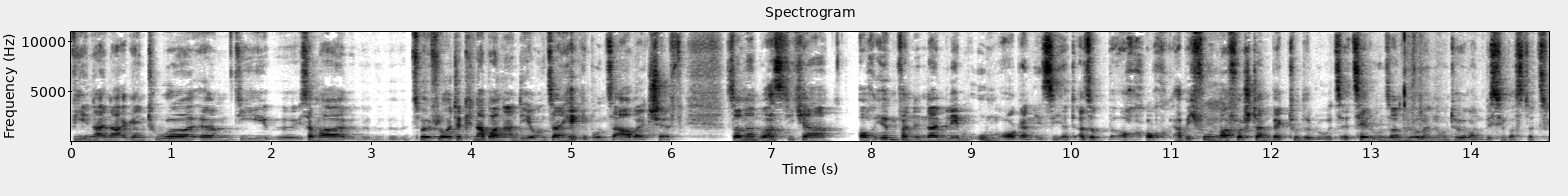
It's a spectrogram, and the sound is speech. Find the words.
wie in einer Agentur, ähm, die, äh, ich sag mal, zwölf Leute knabbern an dir und sagen, hey, gib uns Arbeit, Chef. Sondern du hast dich ja auch irgendwann in deinem Leben umorganisiert. Also auch, auch habe ich vorhin mal verstanden, back to the roots. Erzähl unseren Hörerinnen und Hörern ein bisschen was dazu.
